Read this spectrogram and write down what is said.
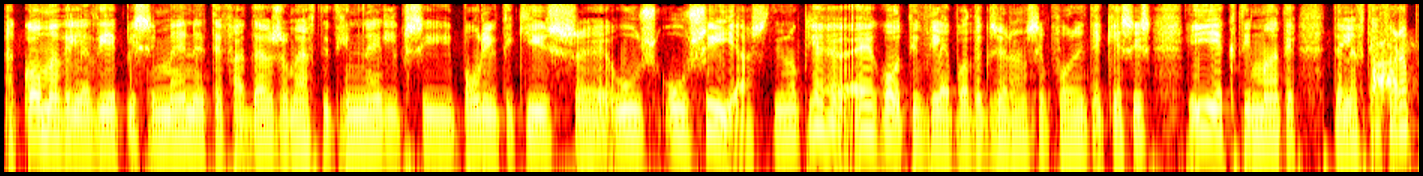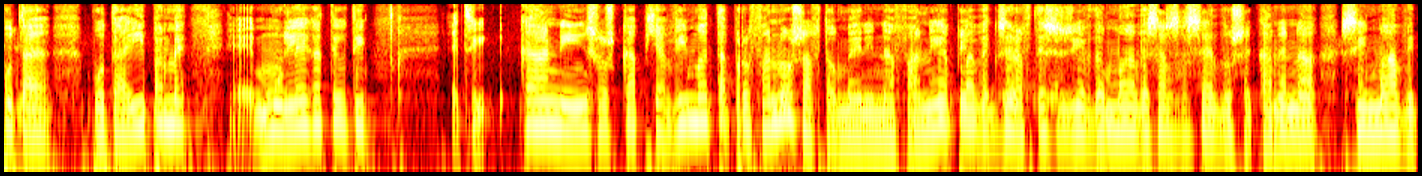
Ακόμα δηλαδή επισημαίνεται φαντάζομαι αυτή την έλλειψη πολιτικής ε, ους, ουσίας την οποία εγώ τη βλέπω δεν ξέρω αν συμφωνείτε κι εσείς ή εκτιμάτε. Τελευταία φορά που τα, που τα είπαμε ε, μου λέγατε ότι έτσι, κάνει ίσως κάποια βήματα. Προφανώς αυτό μένει να φανεί απλά δεν ξέρω αυτές τις δύο εβδομάδες αν σας έδωσε κανένα σημάδι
